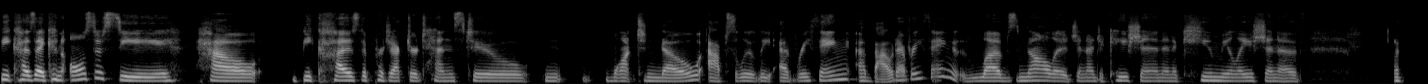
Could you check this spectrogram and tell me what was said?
because i can also see how because the projector tends to n- want to know absolutely everything about everything loves knowledge and education and accumulation of of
